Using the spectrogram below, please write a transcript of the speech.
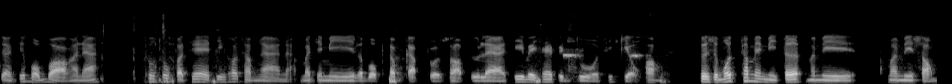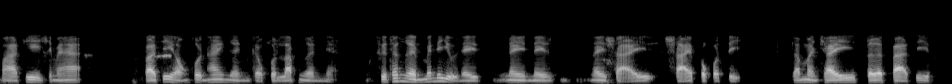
อย่างที่ผมบอกอะนะทุกๆประเทศที่เขาทำงานอะ มันจะมีระบบกำกับตรวจสอบดูแลที่ไม่ใช่เป็นตัวที่เกี่ยวข้อง คือสมมติถ้ามันมีเติร์ดมันมีมันมีสองปาร์ตี้ใช่ไหมฮะปาร์ตี้ของคนให้เงินกับคนรับเงินเนี่ย คือถ้าเงินไม่ได้อยู่ในในในในสายสายปกติ แล้วมันใช้เติร์ดปาร์ตี้โฟ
